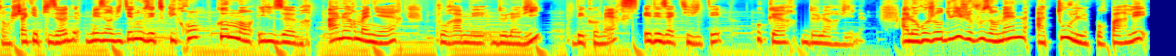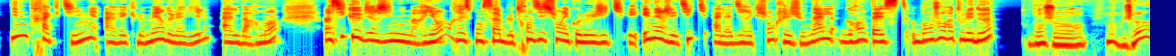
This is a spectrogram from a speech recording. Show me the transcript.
Dans chaque épisode, mes invités nous expliqueront comment ils œuvrent à leur manière pour ramener de la vie, des commerces et des activités au cœur de leur ville. Alors aujourd'hui, je vous emmène à Toul pour parler intracting avec le maire de la ville, Al Darman, ainsi que Virginie Marion, responsable transition écologique et énergétique à la direction régionale Grand Est. Bonjour à tous les deux. Bonjour. Bonjour.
